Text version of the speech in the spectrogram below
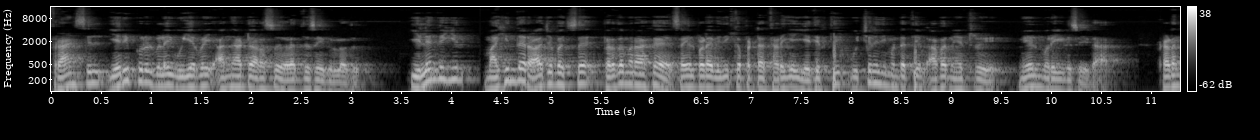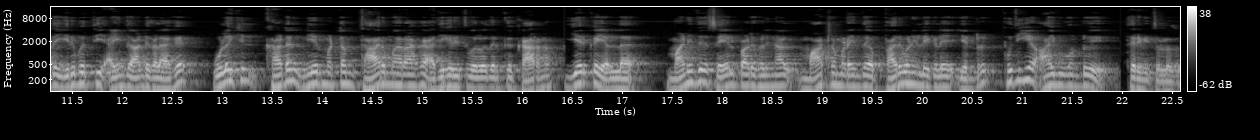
பிரான்சில் எரிபொருள் விலை உயர்வை அந்நாட்டு அரசு ரத்து செய்துள்ளது. இலங்கையில் மஹிந்த ராஜபக்ச பிரதமராக செயல்பட விதிக்கப்பட்ட தடையை எதிர்த்து உச்சநீதிமன்றத்தில் அவர் நேற்று மேல்முறையீடு செய்தார். கடந்த இருபத்தி ஐந்து ஆண்டுகளாக உலகில் கடல் நீர்மட்டம் தாறுமாறாக அதிகரித்து வருவதற்கு காரணம் இயற்கை அல்ல. மனித செயல்பாடுகளினால் மாற்றமடைந்த பருவநிலைகளே என்று புதிய ஆய்வு ஒன்று தெரிவித்துள்ளது.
